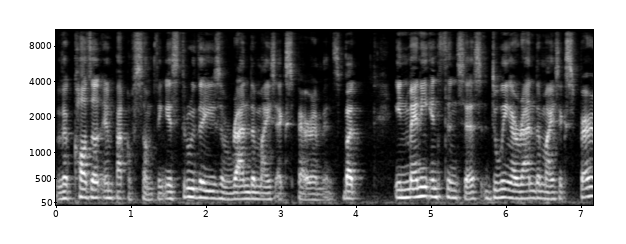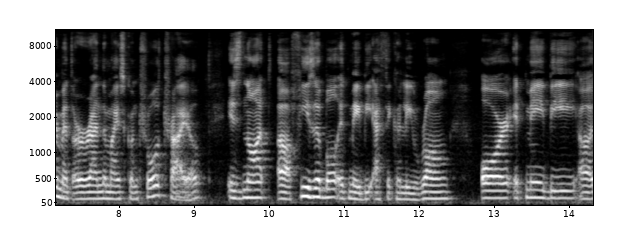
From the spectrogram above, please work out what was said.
the causal impact of something is through the use of randomized experiments. But in many instances, doing a randomized experiment or a randomized control trial is not uh, feasible, it may be ethically wrong, or it may be uh,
